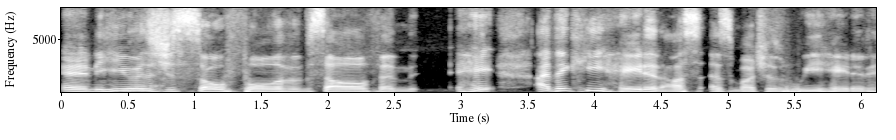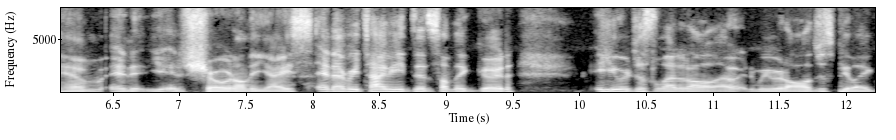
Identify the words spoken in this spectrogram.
and he was just so full of himself and hate. I think he hated us as much as we hated him, and it, it showed on the ice. And every time he did something good, he would just let it all out, and we would all just be like,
